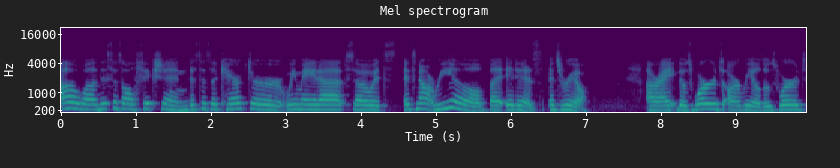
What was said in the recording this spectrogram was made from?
oh well this is all fiction this is a character we made up so it's it's not real but it is it's real all right. Those words are real. Those words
